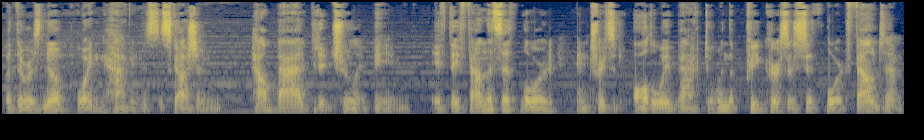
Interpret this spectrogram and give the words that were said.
but there was no point in having this discussion. How bad could it truly be? If they found the Sith Lord and traced it all the way back to when the precursor Sith Lord found him,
